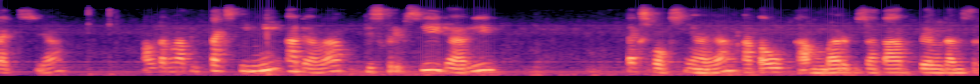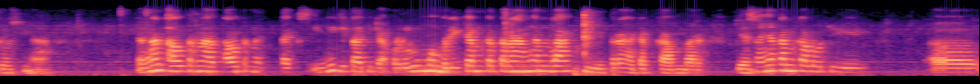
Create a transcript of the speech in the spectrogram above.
teks ya. Alternatif teks ini adalah deskripsi dari text box-nya ya atau gambar bisa tabel dan seterusnya. Dengan alternatif alternatif teks ini kita tidak perlu memberikan keterangan lagi terhadap gambar. Biasanya kan kalau di uh,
